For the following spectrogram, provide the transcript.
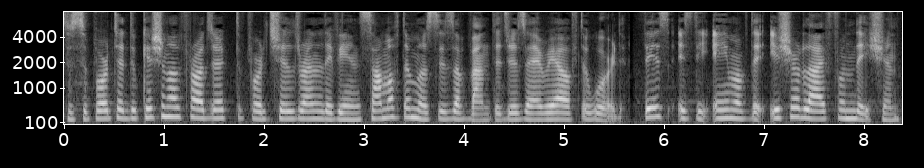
to support educational projects for children living in some of the most disadvantaged areas of the world. This is the aim of the eShare Life Foundation,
